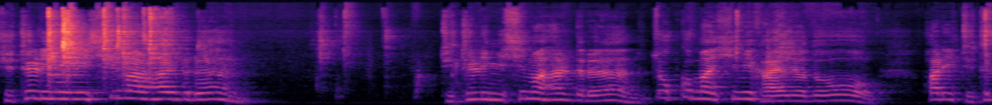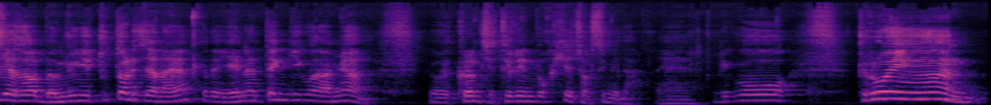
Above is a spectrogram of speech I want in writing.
뒤틀림이 심한 활들은 뒤틀림이 심한 활들은 조금만 힘이 가해져도 활이 뒤틀려서 명중이 뚝 떨어지잖아요. 근데 얘는 땡기고 나면 그런 뒤틀림도 확실히 적습니다. 예. 그리고 드로잉은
